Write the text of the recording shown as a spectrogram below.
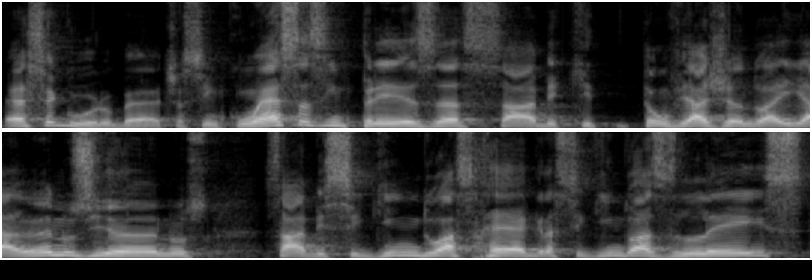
é seguro, Beth. Assim, com essas empresas, sabe, que estão viajando aí há anos e anos, sabe, seguindo as regras, seguindo as leis,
